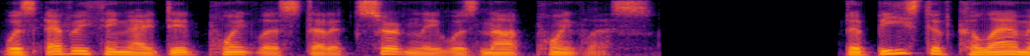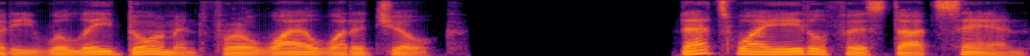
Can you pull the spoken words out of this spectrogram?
was everything I did pointless that it certainly was not pointless. The beast of calamity will lay dormant for a while what a joke. That's why Adelphus. San,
